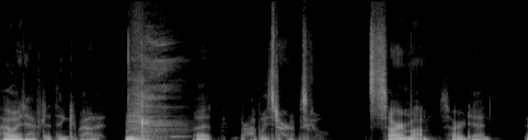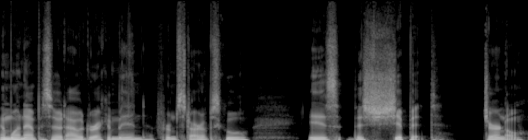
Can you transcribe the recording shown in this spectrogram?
I would have to think about it, but probably Startup School. Sorry, mom. Sorry, dad. And one episode I would recommend from Startup School is the Ship It Journal.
